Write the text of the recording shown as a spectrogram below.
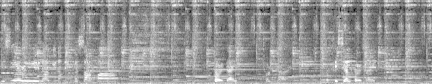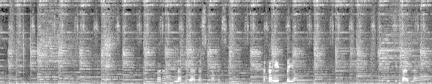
Si Siri, lagi namin kasama. tour guide. Tour guide. Official tour guide. Parang ang lamigada sa labas. Nakahit ba yung 55 lang yun?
